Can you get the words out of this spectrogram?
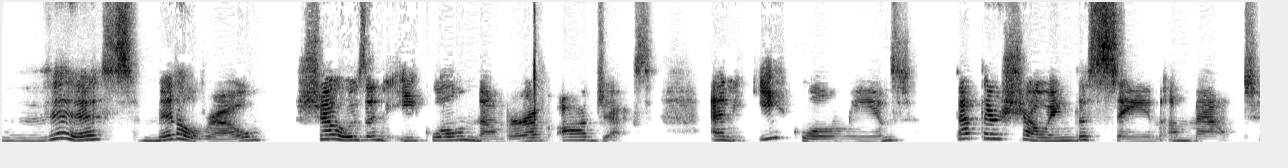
this middle row shows an equal number of objects. And equal means that they're showing the same amount.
